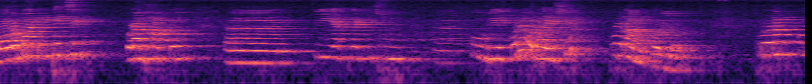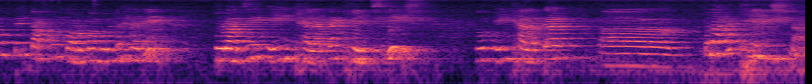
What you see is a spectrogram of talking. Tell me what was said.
বড় মা ডেকেছে। ওরা ভাবলো কি একটা কিছু খুব ইয়ে করে ওরা এসে প্রণাম করল। প্রণাম করতে তখন বড় মা বলল হ্যাঁ রে, তোরা যে এই খেলাটা খেলছিলিস, তো এই খেলাটা তোরা আর খেলিস না।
